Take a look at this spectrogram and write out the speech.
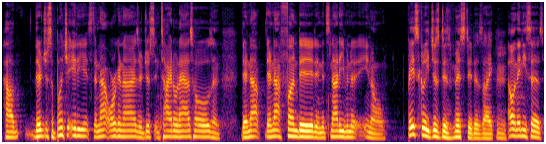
how they're just a bunch of idiots. They're not organized. They're just entitled assholes, and they're not they're not funded, and it's not even you know basically just dismissed it as like hmm. oh. And then he says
